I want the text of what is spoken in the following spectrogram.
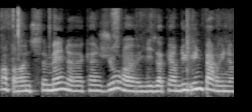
Oh, pendant une semaine, 15 euh, jours, euh, il les a perdues une par une.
